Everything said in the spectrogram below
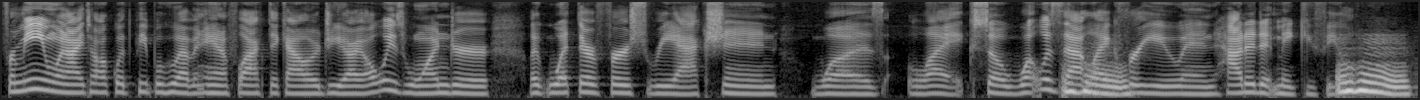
for me when I talk with people who have an anaphylactic allergy, I always wonder like what their first reaction was like. So what was that mm-hmm. like for you, and how did it make you feel? Mm-hmm.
